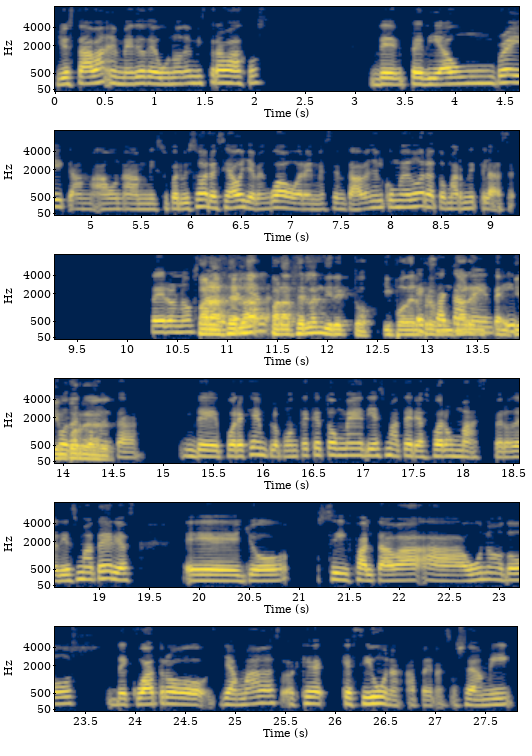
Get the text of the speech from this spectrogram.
yo estaba en medio de uno de mis trabajos, de, pedía un break a, a, un- a mi supervisor, decía, oye, vengo ahora, y me sentaba en el comedor a tomar mi clase. pero no Para obstante hacerla, tenía la- para hacerla en directo y poder preguntar en, en y tiempo poder real. comentar. De, por ejemplo, ponte que tomé 10 materias, fueron más, pero de 10 materias, eh, yo si faltaba a uno o dos de cuatro llamadas, que, que sí una apenas. O sea, a mí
